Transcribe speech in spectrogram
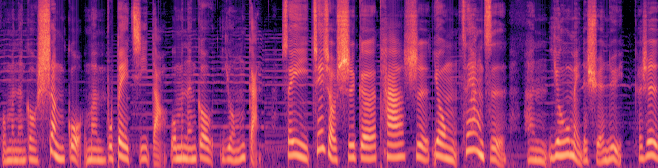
我们能够胜过，我们不被击倒，我们能够勇敢。所以这首诗歌，它是用这样子很优美的旋律，可是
